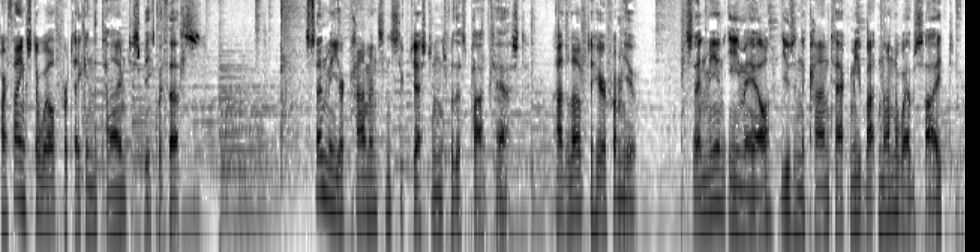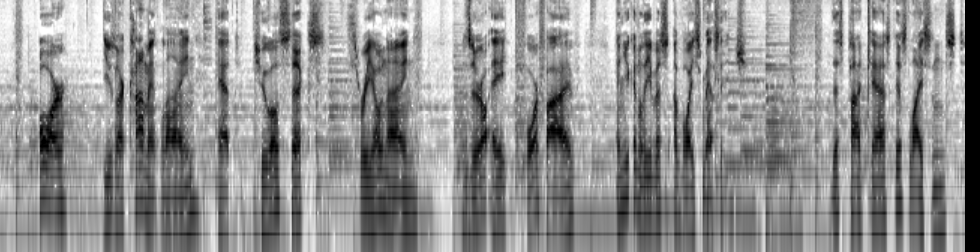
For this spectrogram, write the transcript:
Our thanks to Will for taking the time to speak with us. Send me your comments and suggestions for this podcast. I'd love to hear from you. Send me an email using the Contact Me button on the website, or use our comment line at 206 309 0845, and you can leave us a voice message. This podcast is licensed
